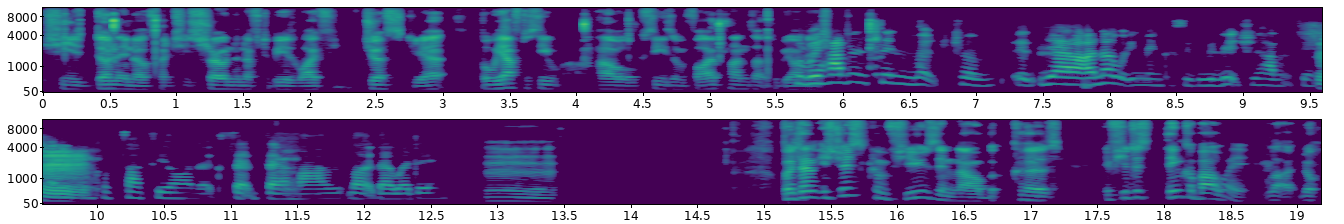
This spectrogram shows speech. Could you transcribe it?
She's done enough and she's shown enough to be his wife just yet. But we have to see how season five plans out. To be But honest, we haven't seen much of it. Yeah, I know what you mean because we literally haven't seen Hmm. anything of Tatiana except their marriage, like their wedding. Mm. But then it's just confusing now because if you just think about Wait. like look,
